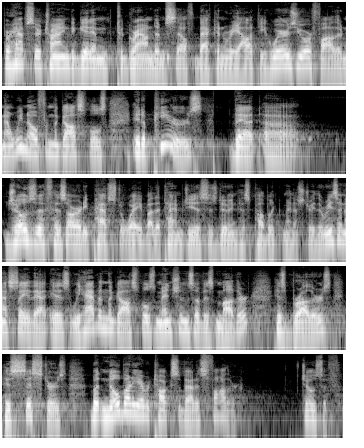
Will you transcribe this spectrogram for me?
Perhaps they're trying to get him to ground himself back in reality. Where's your father? Now, we know from the Gospels, it appears that uh, Joseph has already passed away by the time Jesus is doing his public ministry. The reason I say that is we have in the Gospels mentions of his mother, his brothers, his sisters, but nobody ever talks about his father, Joseph.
